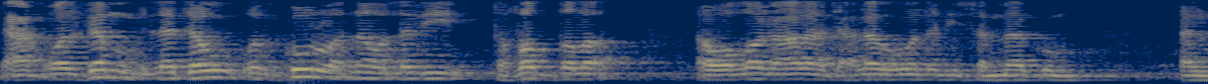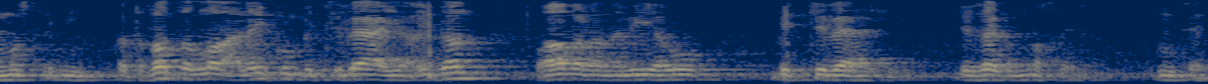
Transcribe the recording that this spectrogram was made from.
نعم والزموا ملته واذكروا أنه الذي تفضل أو الله تعالى جعله هو الذي سماكم المسلمين. فتفضل الله عليكم باتباعه أيضا وأمر نبيه باتباعه. جزاكم الله خير ممتاز.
